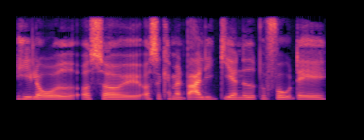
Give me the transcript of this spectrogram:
hele året, og så, øh, og så kan man bare lige give ned på få dage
